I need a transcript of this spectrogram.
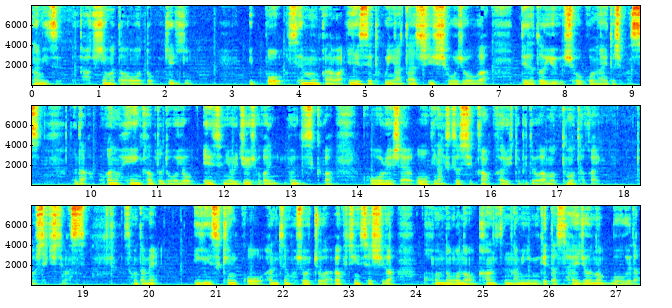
鼻水、吐き気または嘔吐、下痢。一方、専門家らはエースで特に新しい症状が出たという証拠はないとします。ただ、他の変異株と同様、エースによる重症化のリスクは、高齢者や大きな基礎疾患を抱える人々が最も高いと指摘しています。そのため、イギリス健康安全保障庁はワクチン接種が今後の感染並みに向けた最上の防御だ。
